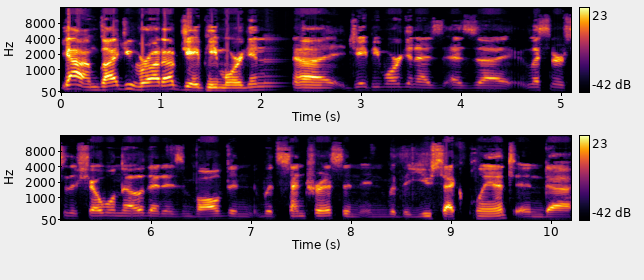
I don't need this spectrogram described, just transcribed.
Yeah, I'm glad you brought up J.P. Morgan. Uh, J.P. Morgan, as as uh, listeners to the show will know, that is involved in with Centrus and, and with the USEC plant, and uh,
